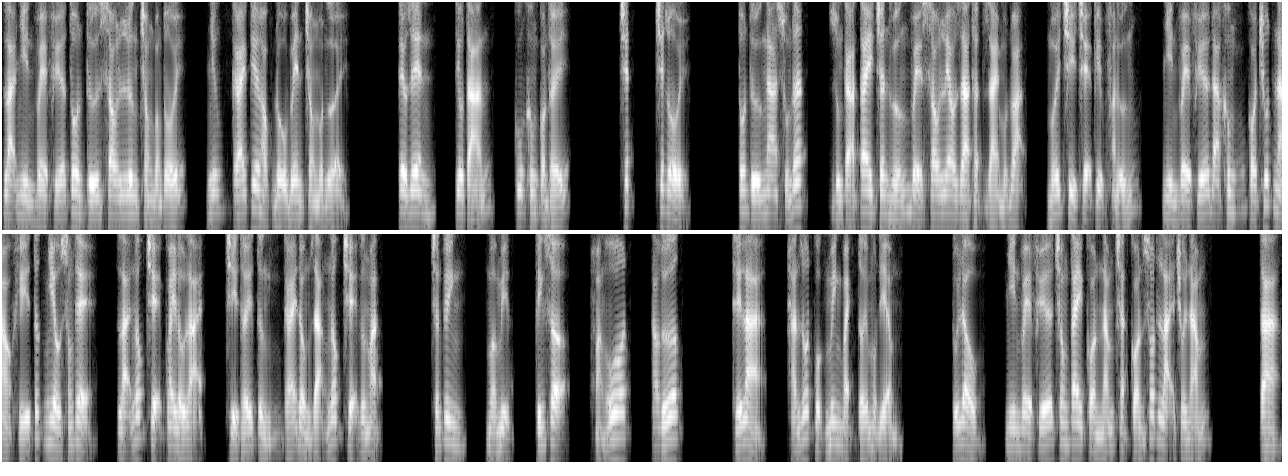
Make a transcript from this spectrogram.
lại nhìn về phía tôn tứ sau lưng trong bóng tối, những cái kia học đổ bên trong một người. Tiêu rên tiêu tán, cũng không còn thấy. Chết chết rồi. Tôn tứ ngã xuống đất, dùng cả tay chân hướng về sau leo ra thật dài một đoạn, mới chỉ trệ kịp phản ứng, nhìn về phía đã không có chút nào khí tức nhiều sóng thể, lại ngốc trệ quay đầu lại, chỉ thấy từng cái đồng dạng ngốc trệ gương mặt. Chấn kinh, mờ mịt, kính sợ, hoảng hốt, ao ước. Thế là, hắn rốt cuộc minh bạch tới một điểm. Túi đầu, nhìn về phía trong tay còn nắm chặt còn sót lại chuối nắm. Ta.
